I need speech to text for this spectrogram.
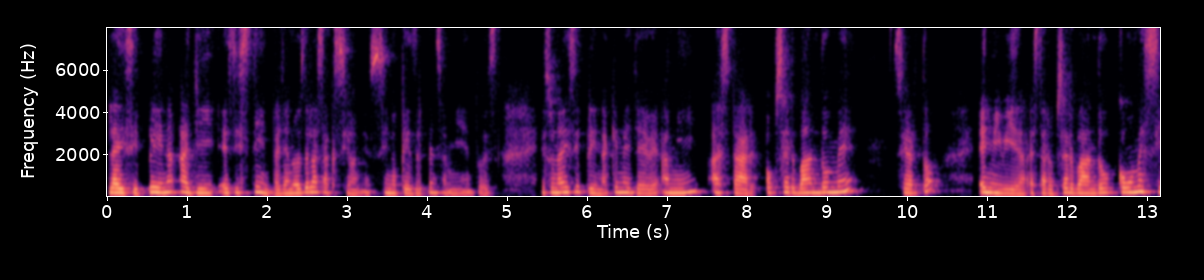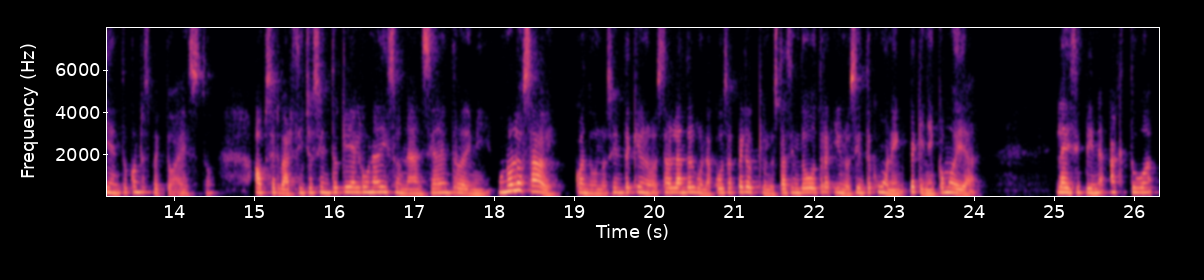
La disciplina allí es distinta, ya no es de las acciones, sino que es del pensamiento. Es, es una disciplina que me lleve a mí a estar observándome, ¿cierto? En mi vida, a estar observando cómo me siento con respecto a esto, a observar si yo siento que hay alguna disonancia dentro de mí. Uno lo sabe cuando uno siente que uno está hablando alguna cosa, pero que uno está haciendo otra y uno siente como una pequeña incomodidad. La disciplina actúa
